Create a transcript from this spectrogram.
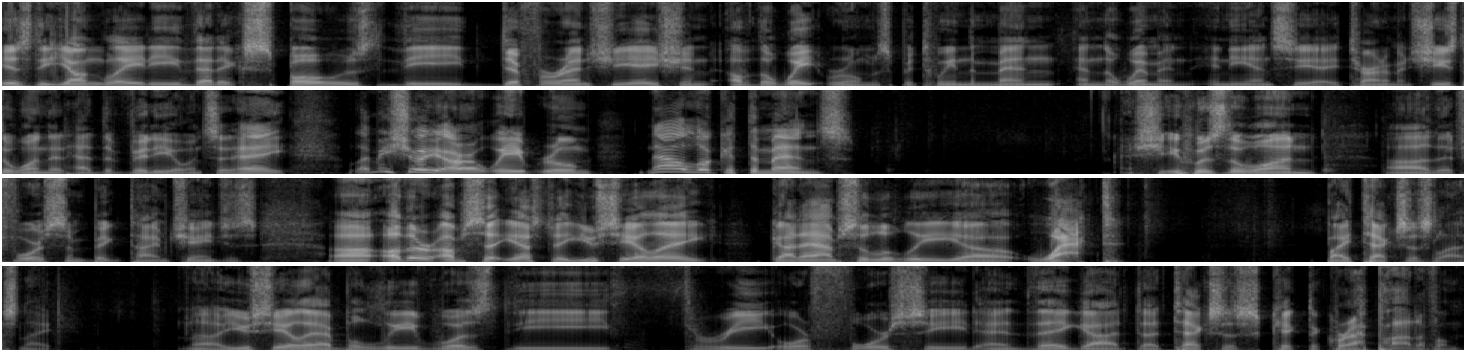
is the young lady that exposed the differentiation of the weight rooms between the men and the women in the NCAA tournament. She's the one that had the video and said, "Hey, let me show you our weight room. Now look at the men's." She was the one uh, that forced some big time changes. Uh, other upset yesterday: UCLA got absolutely uh, whacked by Texas last night. UCLA, uh, I believe, was the three or four seed, and they got uh, Texas kicked the crap out of them.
